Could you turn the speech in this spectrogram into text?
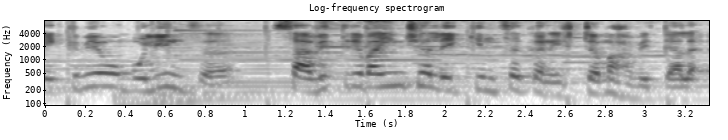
एकमेव मुलींचं सावित्रीबाईंच्या लेकींचं कनिष्ठ महाविद्यालय.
